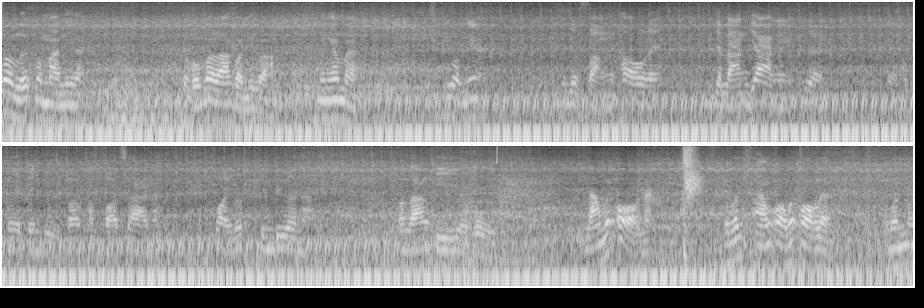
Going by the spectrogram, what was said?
ก็เลอะประมาณนี้แหละแต่ผมมาล้างก่อนดีกว่าไม่งั้นมาพวกเนี้ยมันจะฝังเข้าเลยมันจะล้างยากไงเพื่อนแต่ผมเคยเป็นอยู่ตอนขับปอซานะปล่อยรถเป็นเดือนอะตอนล้างทีโอ้โหล้างไม่ออกนะแต่มันอามออกไม่ออกแหละแต่มันไม่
